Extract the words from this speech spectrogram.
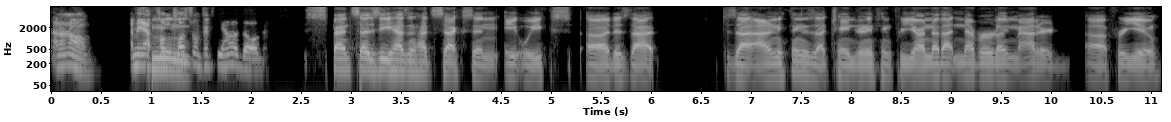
I don't know. I mean, I mean plus one fifty underdog. Spence says he hasn't had sex in eight weeks. Uh, does that does that add anything? Does that change anything for you? I know that never really mattered uh, for you.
